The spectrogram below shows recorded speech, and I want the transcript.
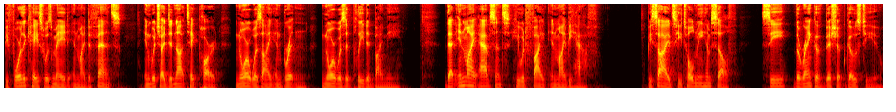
before the case was made in my defense, in which I did not take part, nor was I in Britain, nor was it pleaded by me that in my absence he would fight in my behalf. Besides, he told me himself, See, the rank of bishop goes to you,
